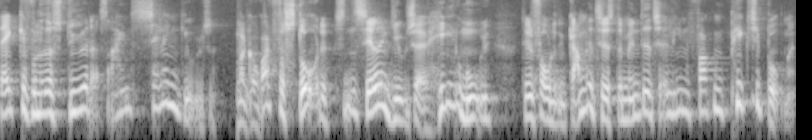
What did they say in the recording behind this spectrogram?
der ikke kan finde ud af at styre deres egen selvangivelse. Man kan godt forstå det. Sådan en selvangivelse er helt umulig. Den får du det gamle testamentet til at ligne en fucking pixiebog, mand.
